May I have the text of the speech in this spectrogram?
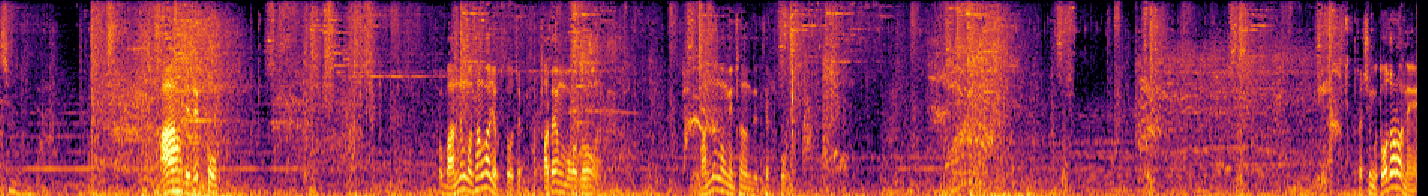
중입니다. 아, 내 대포. 그거 맞는 건 상관이 없어. 어차피 다 바다형 먹어서. 맞는 건 괜찮은데, 대포. 저 친구 또 저러네.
